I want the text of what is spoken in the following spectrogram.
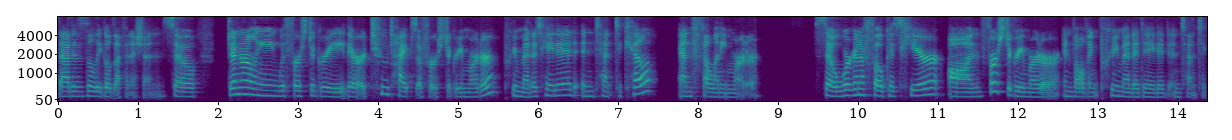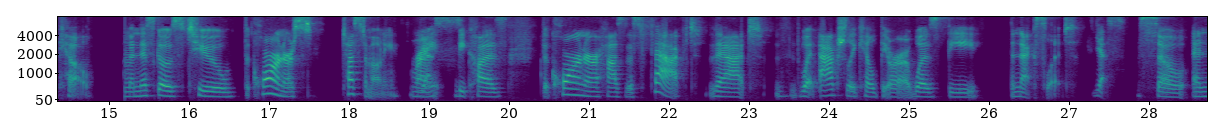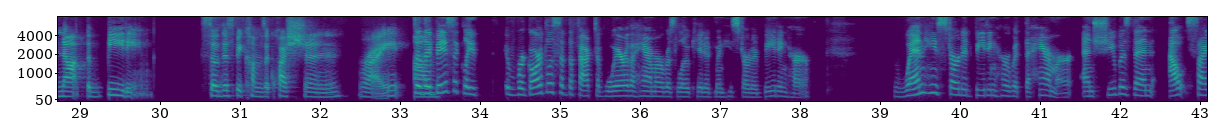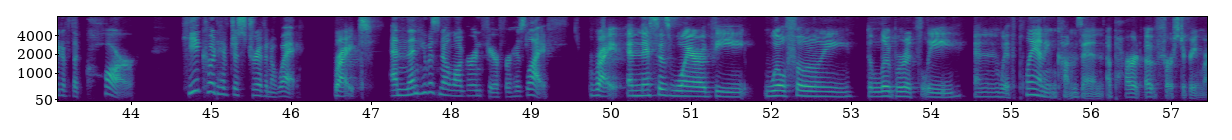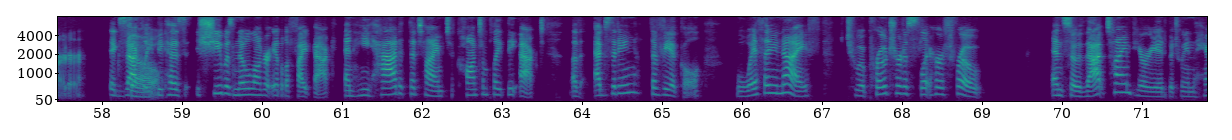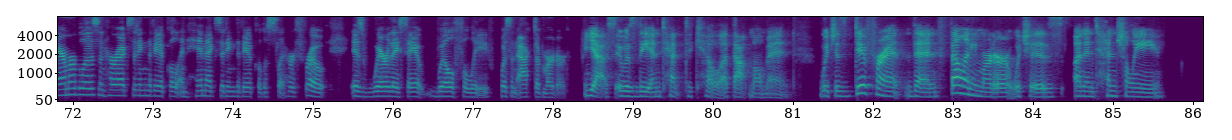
That is the legal definition. So, generally, with first degree, there are two types of first degree murder premeditated intent to kill and felony murder. So, we're going to focus here on first degree murder involving premeditated intent to kill. Um, and this goes to the coroner's testimony, right? Yes. Because the coroner has this fact that what actually killed Theora was the the neck slit. Yes. So, and not the beating. So this becomes a question, right? So they Um, basically, regardless of the fact of where the hammer was located when he started beating her, when he started beating her with the hammer and she was then outside of the car, he could have just driven away. right. And then he was no longer in fear for his life. Right. And this is where the willfully, deliberately, and with planning comes in a part of first degree murder. Exactly, So- because she was no longer able to fight back. And he had the time to contemplate the act of exiting the vehicle with a knife to approach her to slit her throat. And so that time period between the hammer blows and her exiting the vehicle and him exiting the vehicle to slit her throat is where they say it willfully was an act of murder. Yes, it was the intent to kill at that moment, which is different than felony murder, which is unintentionally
